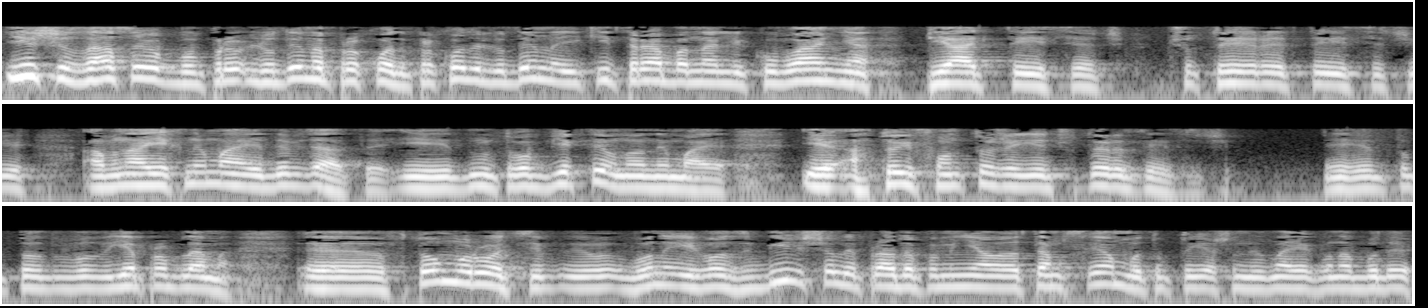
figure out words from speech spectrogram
Інші засоби, бо людина приходить. Приходить людина, якій треба на лікування 5 тисяч, 4 тисячі, а вона їх не має де взяти. І ну, то об'єктивно немає. І, а той фонд теж є 4 тисячі. І, Тобто є проблема. Е, В тому році е, вони його збільшили, правда, поміняли там схему, тобто я ще не знаю, як вона буде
